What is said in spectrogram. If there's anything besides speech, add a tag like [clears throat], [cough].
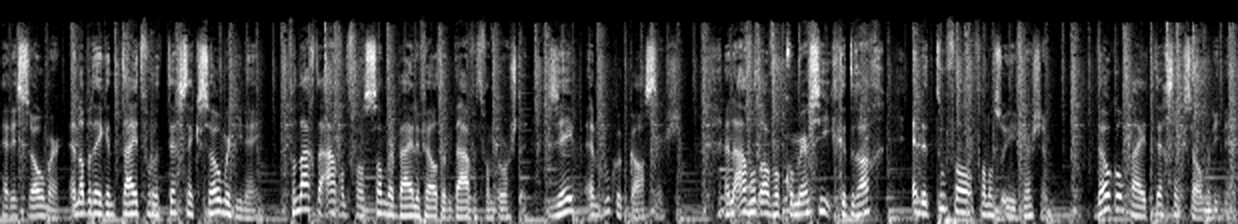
Het is zomer en dat betekent tijd voor het TechSnack Zomerdiner. Vandaag de avond van Sander Bijleveld en David van Dorsten, zeep- en boekencasters. Een avond over commercie, gedrag en de toeval van ons universum. Welkom bij het TechSnack Zomerdiner.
